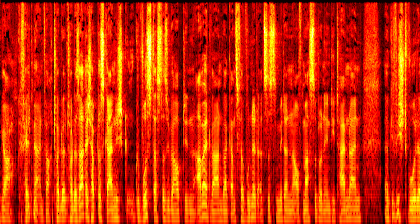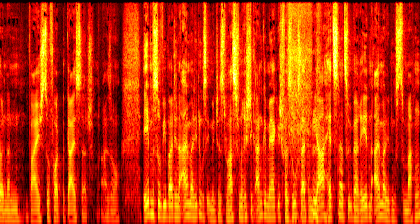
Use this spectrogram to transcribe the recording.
ja, gefällt mir einfach. Tolle, tolle Sache. Ich habe das gar nicht gewusst, dass das überhaupt in Arbeit war und war ganz verwundert, als es mir dann auf Mastodon in die Timeline äh, gewischt wurde und dann war ich sofort begeistert. Also ebenso wie bei den Alma Linux Images. Du hast schon richtig angemerkt, ich versuche seit einem Jahr Hetzner zu überreden, Alma Linux zu machen.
